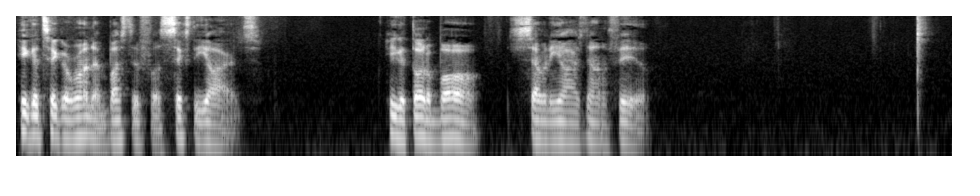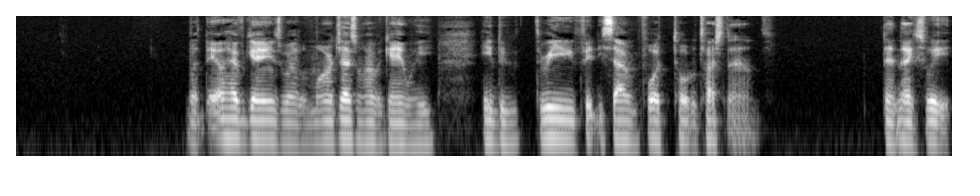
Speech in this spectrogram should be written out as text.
He could take a run and bust it for 60 yards. He could throw the ball 70 yards down the field. But they'll have games where Lamar Jackson will have a game where he he do 357, four total touchdowns. Then next week,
